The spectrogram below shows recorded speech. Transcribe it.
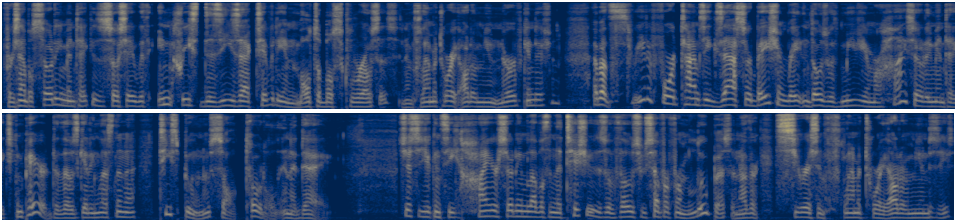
For example, sodium intake is associated with increased disease activity in multiple sclerosis, an inflammatory autoimmune nerve condition, about three to four times the exacerbation rate in those with medium or high sodium intakes compared to those getting less than a teaspoon of salt total in a day. Just as you can see higher sodium levels in the tissues of those who suffer from lupus, another serious inflammatory autoimmune disease,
